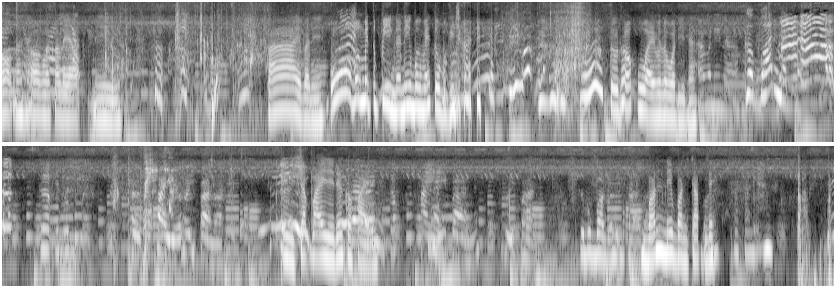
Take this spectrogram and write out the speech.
ออกนะออกแล้วก็แล้ว นี่ ไปบัดนี้ โอ้เบิ่งแม่ตัวปิ่งนะนี่เบิ่งแม่ตัวบักใหญ่เฮ้ยตัวเท่อควายไปเลยวันดีนะอะวันนี้นะเกือบบ้านมันเกือบจะลุ้นเออไฟเดี๋ยวเฮ้ยป่านวะเออจับไว้เด้อกับไฟกับไฟเฮ้ยป่านเนี่ยเฮ้ยป่านคือบุกบอลเดี๋ยวเฮ้ยป่านบอลนี่บอลจับเด้ไม่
